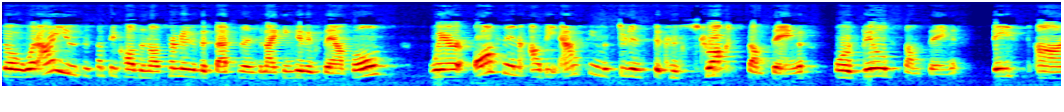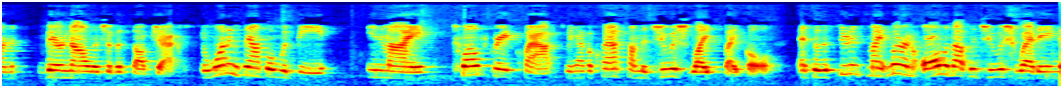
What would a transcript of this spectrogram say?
So what I use is something called an alternative assessment, and I can give examples where often I'll be asking the students to construct something or build something based on their knowledge of a subject. So one example would be in my 12th grade class, we have a class on the Jewish life cycle. And so the students might learn all about the Jewish wedding,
